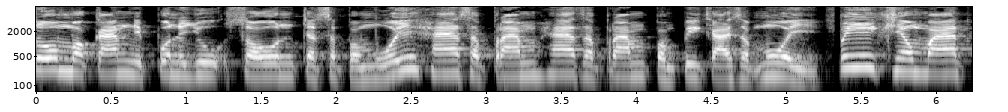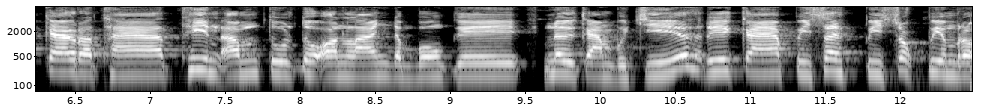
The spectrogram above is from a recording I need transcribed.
សូមមកកាន់និពន្ធយុ076 55 55 791ពីខ្ញុំបាទកៅរដ្ឋា TNM ទូរទស្សន៍អនឡាញដំបងគេ នៅកម្ពុជារាយការណ៍ពិសេសពីស្រុកពីមរ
